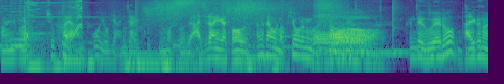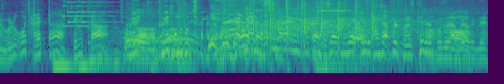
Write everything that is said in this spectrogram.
저는 일부러 소파에 앉고 여기 앉아있고 뒷모습 보는데 아지랑이가 저 상상으로 막 피어오르는 것 같아요. 근데 의외로 밝은 얼굴로 오 잘했다. 재밌다. 그게, 그게 더 무섭잖아요 약간 순간은 잠깐 무서웠는데 그리고 다시 앞을 돌려서 테이블을 보더라고요. 근데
